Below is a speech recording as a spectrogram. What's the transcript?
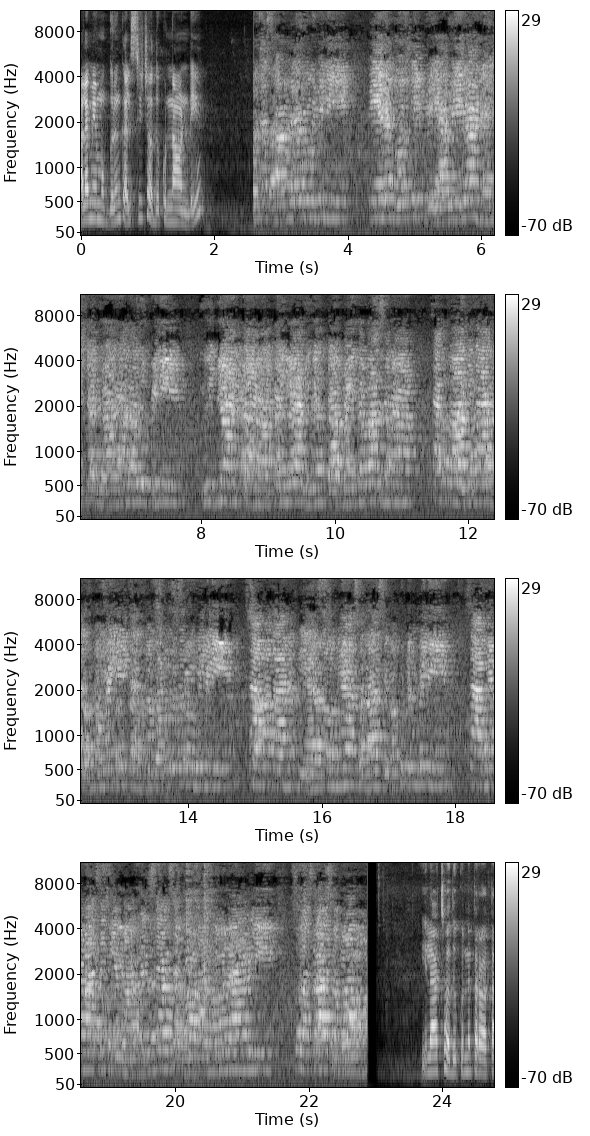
అలా మేము ముగ్గురం కలిసి చదువుకున్నామండి. ఇలా చదువుకున్న తర్వాత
